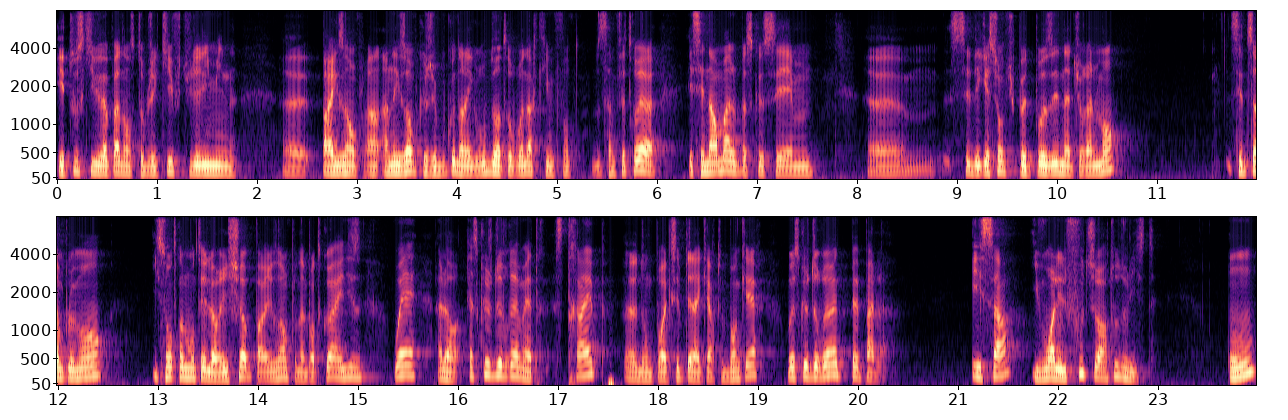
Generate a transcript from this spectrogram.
Et tout ce qui ne va pas dans cet objectif, tu l'élimines. Euh, par exemple, un, exemple que j'ai beaucoup dans les groupes d'entrepreneurs qui me font, ça me fait trop rire. Et c'est normal parce que c'est, euh, c'est des questions que tu peux te poser naturellement. C'est tout simplement, ils sont en train de monter leur e-shop par exemple ou n'importe quoi, et ils disent ouais, alors est-ce que je devrais mettre Stripe, euh, donc pour accepter la carte bancaire, ou est-ce que je devrais mettre PayPal? Et ça, ils vont aller le foutre sur leur to-do list. On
